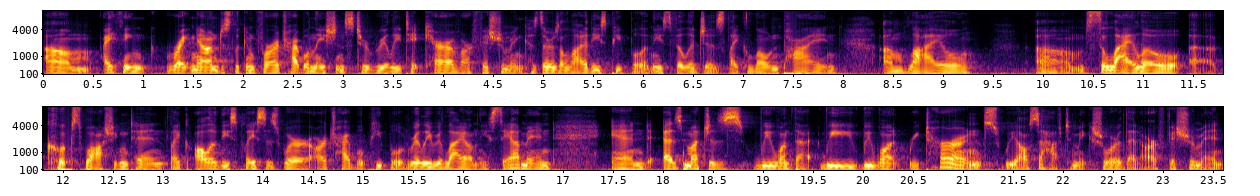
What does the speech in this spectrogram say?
Um, I think right now I'm just looking for our tribal nations to really take care of our fishermen because there's a lot of these people in these villages like Lone Pine, um, Lyle, um, Celilo, uh, Cooks, Washington, like all of these places where our tribal people really rely on these salmon. And as much as we want that, we, we want returns, we also have to make sure that our fishermen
